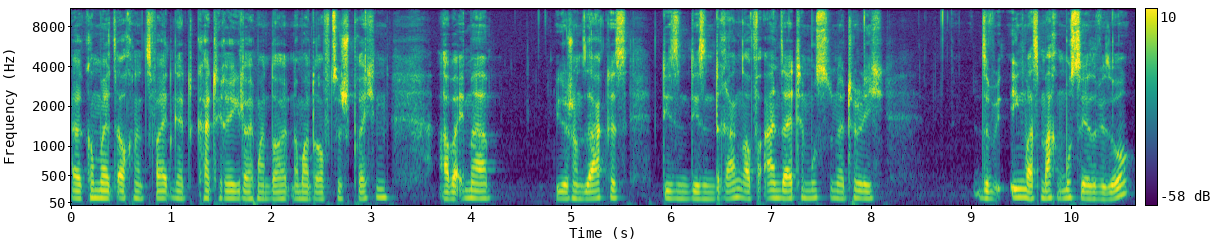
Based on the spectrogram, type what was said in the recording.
da kommen wir jetzt auch in der zweiten Kategorie gleich mal nochmal drauf zu sprechen. Aber immer wie du schon sagtest, diesen, diesen Drang auf der einen Seite musst du natürlich so, irgendwas machen musst du ja sowieso.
